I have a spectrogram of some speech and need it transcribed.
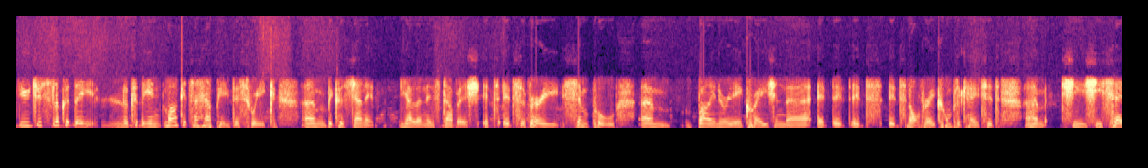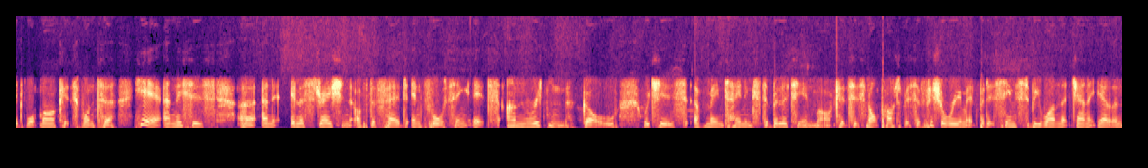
You just look at the look at the markets are happy this week um, because Janet Yellen is dovish. It's it's a very simple um, binary equation there. It, it, it's it's not very complicated. Um, she she said what markets want to hear, and this is uh, an illustration of the Fed enforcing its unwritten goal, which is of maintaining stability in markets. It's not part of its official remit, but it seems to be one that Janet Yellen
